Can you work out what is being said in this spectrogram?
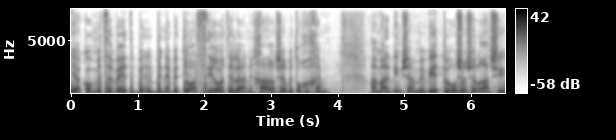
יעקב מצווה את בני ביתו, הסירו את אלוהי הנכר אשר בתוככם. המלבים שם מביא את פירושו של רש"י,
